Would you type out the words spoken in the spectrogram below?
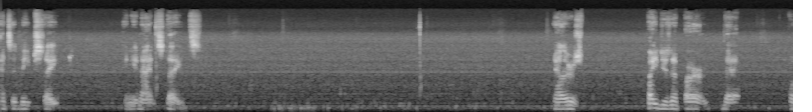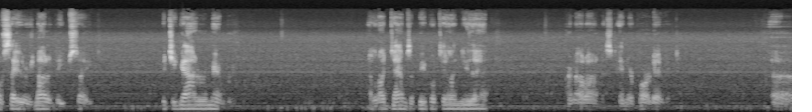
it's a deep state in the United States. Now, there's pages up there that will say there's not a deep state, but you got to remember a lot of times the people telling you that are not honest and they're part of it. Uh,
